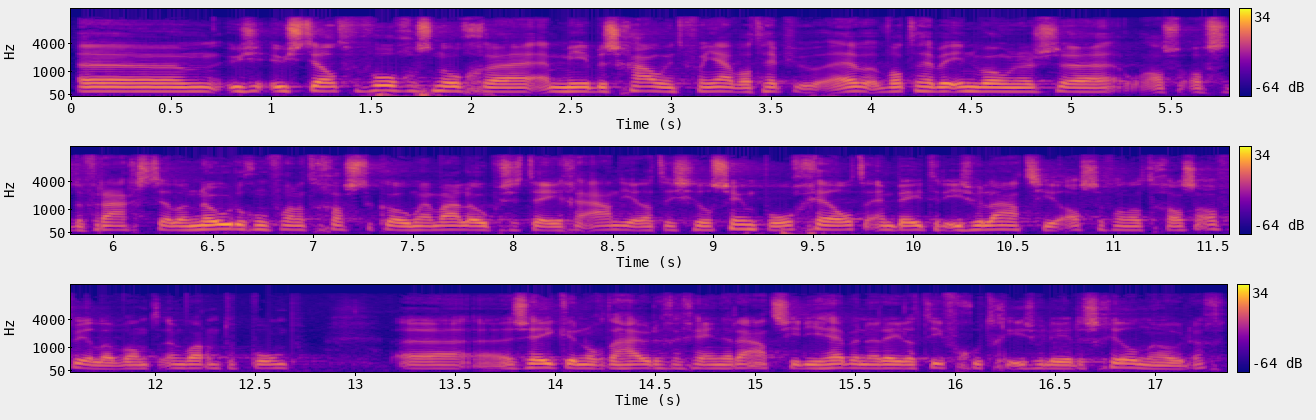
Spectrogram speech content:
Uh, u, u, stelt vervolgens nog uh, meer beschouwend van ja, wat, heb je, hè, wat hebben inwoners uh, als, als ze de vraag stellen nodig om van het gas te komen en waar lopen ze tegenaan? Ja, dat is heel simpel. Geld en betere isolatie als ze van het gas af willen. Want een warmtepomp, zeker nog de huidige generatie, die hebben een relatief goed geïsoleerde schil nodig.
